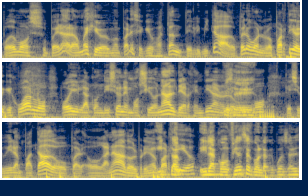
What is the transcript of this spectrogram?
podemos superar a un México que me parece que es bastante limitado. Pero bueno, los partidos hay que jugarlo. Hoy la condición emocional de Argentina no es lo mismo que si hubiera empatado o, ganado el primer Y, partido. y la confianza con la que pueden salir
